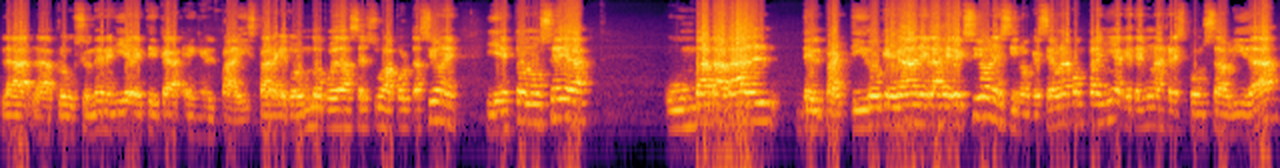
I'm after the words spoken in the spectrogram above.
la, la producción de energía eléctrica en el país, para que todo el mundo pueda hacer sus aportaciones y esto no sea un batadal del partido que gane las elecciones, sino que sea una compañía que tenga una responsabilidad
